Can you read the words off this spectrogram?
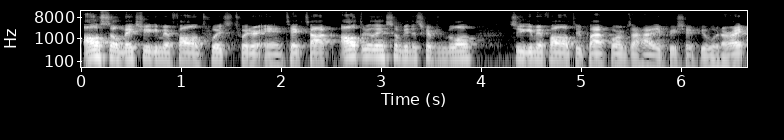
Also, make sure you give me a follow on Twitch, Twitter, and TikTok. All three links will be in the description below. So you give me a follow on three platforms. I highly appreciate if you would, all right?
